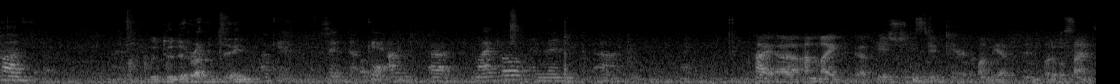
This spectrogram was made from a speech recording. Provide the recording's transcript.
confident. would do the right thing. Okay, so, okay, I'm, uh, Michael, and then, uh, Hi, uh, I'm Mike, a PhD student here at Columbia in political science.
